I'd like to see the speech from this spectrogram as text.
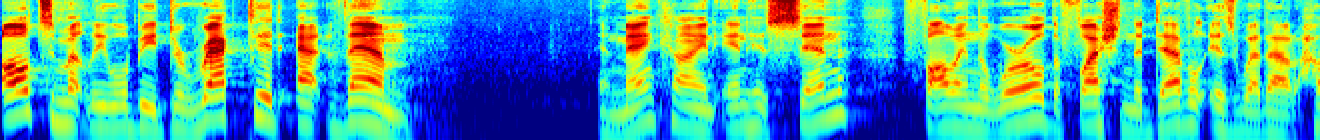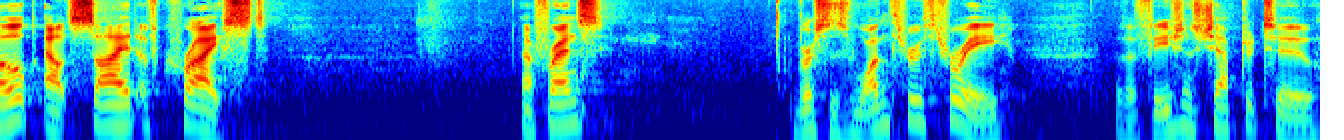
ultimately will be directed at them. And mankind, in his sin, following the world, the flesh, and the devil, is without hope outside of Christ. Now, friends, verses 1 through 3 of Ephesians chapter 2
